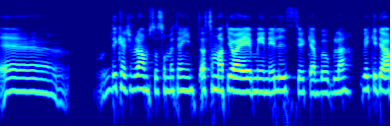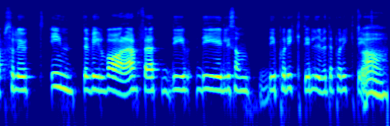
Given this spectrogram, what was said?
eh, det kanske framstår som att jag, inte, som att jag är i min elitstyrka-bubbla, vilket jag absolut inte vill vara, för att det, det, är liksom, det är på riktigt, livet är på riktigt. Ah,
